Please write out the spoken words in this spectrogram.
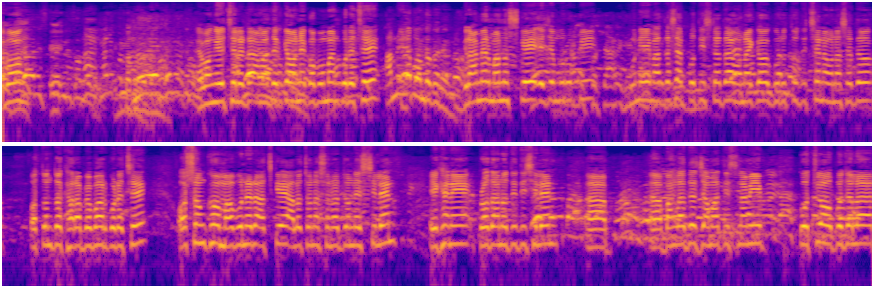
এবং এবং এই ছেলেটা আমাদেরকে অনেক অপমান করেছে। গ্রামের মানুষকে এই যে মুরব্বী উনি এই মাদ্রাসার প্রতিষ্ঠাতা ওনাকেও গুরুত্ব দিচ্ছে না ওনার সাথেও অত্যন্ত খারাপ ব্যবহার করেছে। অসংখ্য মা বোনেরা আজকে আলোচনা শোনার জন্য এসেছিলেন। এখানে প্রধান অতিথি ছিলেন বাংলাদেশ জামাত ইসলামী কচুয়া উপজেলার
